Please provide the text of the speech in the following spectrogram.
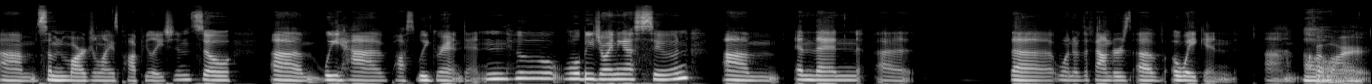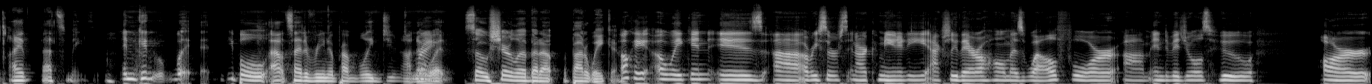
um, some marginalized populations. So um, we have possibly Grant Denton who will be joining us soon, um, and then uh, the one of the founders of Awaken um, from our I that's amazing. And can what, people outside of Reno probably do not know Right. what So, share a little bit up about Awaken. Okay, Awaken is uh, a resource in our community. Actually, they're a home as well for um, individuals who are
